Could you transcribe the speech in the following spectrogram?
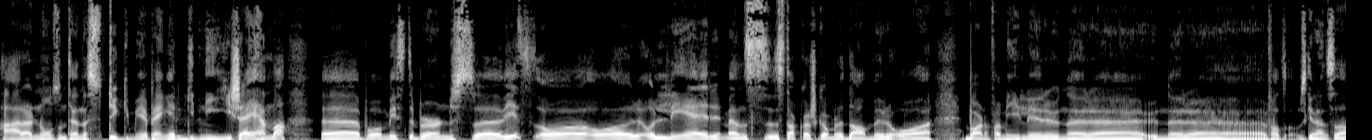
Her er det noen som tjener styggmye penger, gnir seg i henda uh, på Mr. Burns-vis, og, og, og ler mens stakkars gamle damer og barnefamilier under, uh, under eh, fattigdomsgrensa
